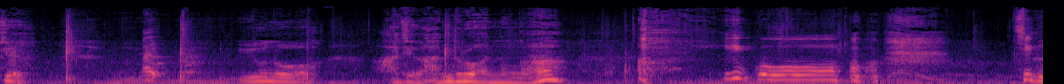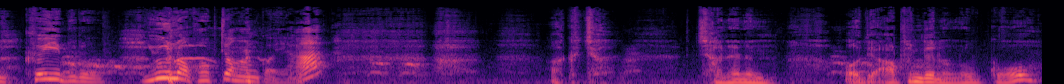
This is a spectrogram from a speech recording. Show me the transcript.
쟤, 윤호 아직 안 들어왔는가? 이고 지금 그 입으로 윤호 걱정한 거야? 아, 그쵸. 자네는 어디 아픈 데는 없고?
